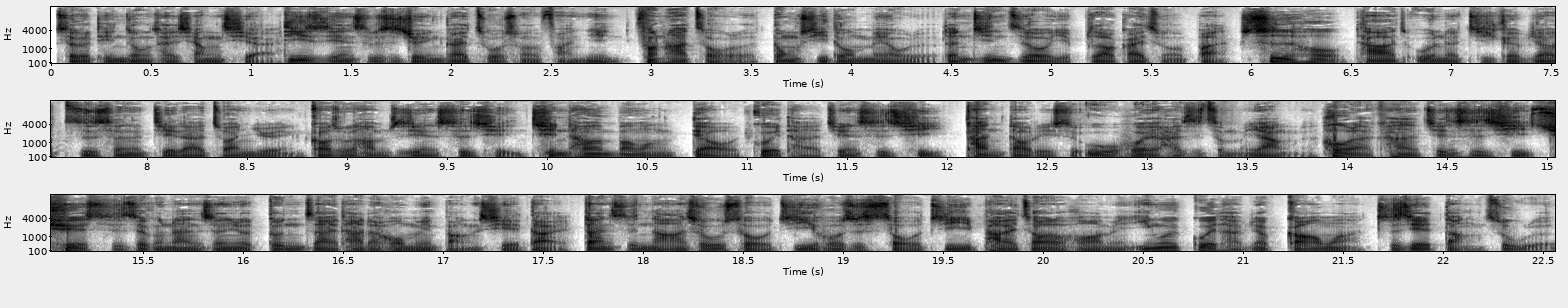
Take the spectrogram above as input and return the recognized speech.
这个听众才想起来，第一时间是不是就应该做什么反应，放他走了，东西都没有了。冷静之后也不知道该怎么办。事后他问了几个比较资深的接待专员，告诉他们这件事情，请他们帮忙调柜台的监视器，看到底是误会还是怎么样的。后来看了监视器，确实这个男生有蹲在他的后面绑鞋带，但是拿出手机或是手机拍照的画面，因为柜台比较高嘛，直接挡住了。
